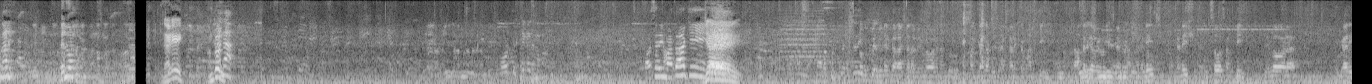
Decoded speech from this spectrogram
కానీ. డాడీ అంకుల్. వాసవి మాతాకి. జై. జూనియర్ కళాశాల వేములవాడ నందు మధ్యాహ్న భోజన కార్యక్రమానికి దాతలుగా వ్యవహరించినటువంటి గణేష్ గణేష్ ఉత్సవ సమితి వేములవాడ గారి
